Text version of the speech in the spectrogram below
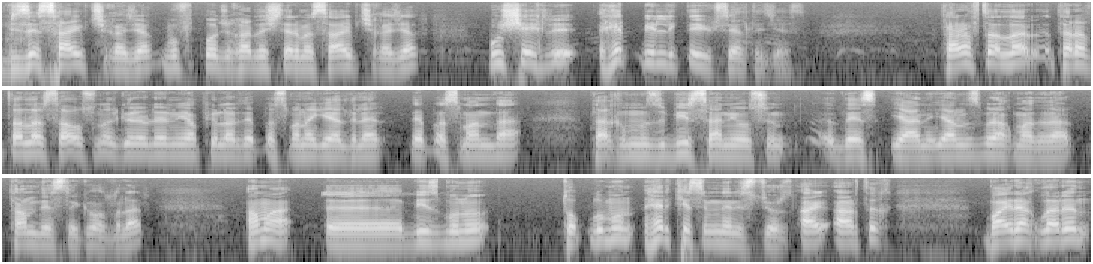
bize sahip çıkacak, bu futbolcu kardeşlerime sahip çıkacak. Bu şehri hep birlikte yükselteceğiz. Taraftarlar taraftarlar sağ olsunlar görevlerini yapıyorlar. Deplasmana geldiler. Deplasmanda takımımızı bir saniye olsun des, yani yalnız bırakmadılar. Tam destek oldular. Ama e, biz bunu toplumun her kesiminden istiyoruz. Artık bayrakların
